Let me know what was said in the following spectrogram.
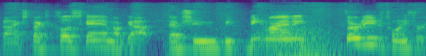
But I expect a close game. I've got FSU beat, beat Miami 30 to 23.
